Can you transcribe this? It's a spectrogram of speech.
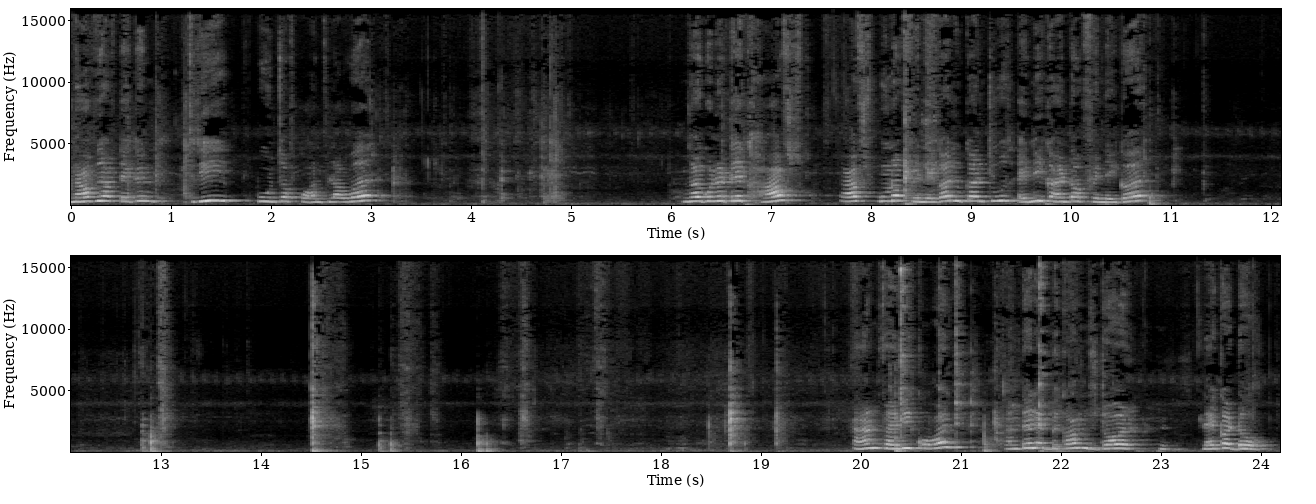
now we have taken 3 spoons of corn flour. Are going to take half half spoon of vinegar. You can choose any kind of vinegar. And Fevicol until it becomes dough like a dough.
